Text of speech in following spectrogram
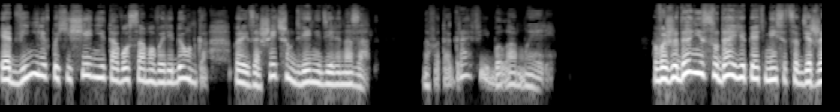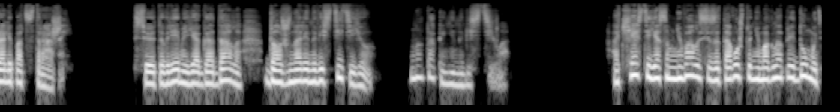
и обвинили в похищении того самого ребенка, произошедшем две недели назад. На фотографии была Мэри. В ожидании суда ее пять месяцев держали под стражей. Все это время я гадала, должна ли навестить ее, но так и не навестила. Отчасти я сомневалась из-за того, что не могла придумать,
